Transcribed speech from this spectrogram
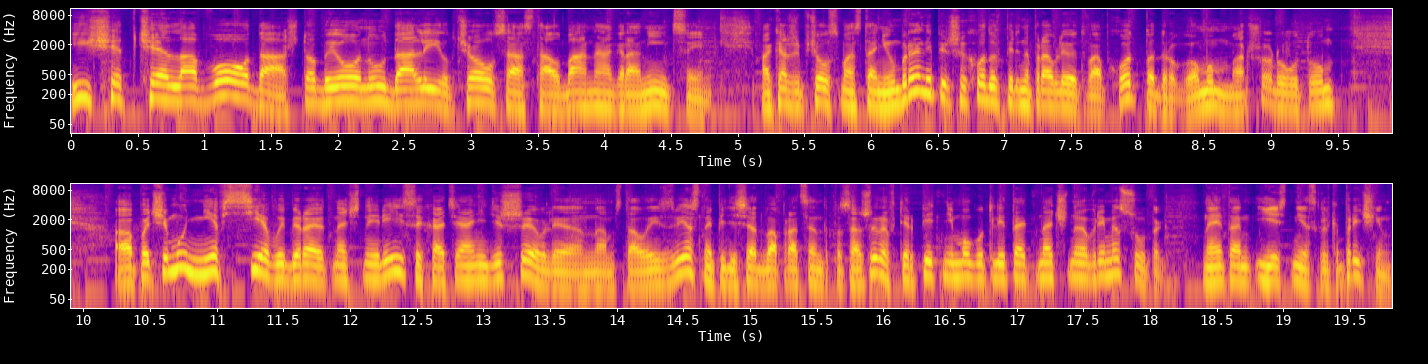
ищет пчеловода, чтобы он удалил пчел со столба на границе. Пока же пчел с моста не убрали, пешеходов перенаправляют в обход по другому маршруту. А Почему не все выбирают ночные рейсы, хотя они дешевле? Нам стало известно, 52% пассажиров терпеть не могут летать в ночное время суток. На это есть несколько причин.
